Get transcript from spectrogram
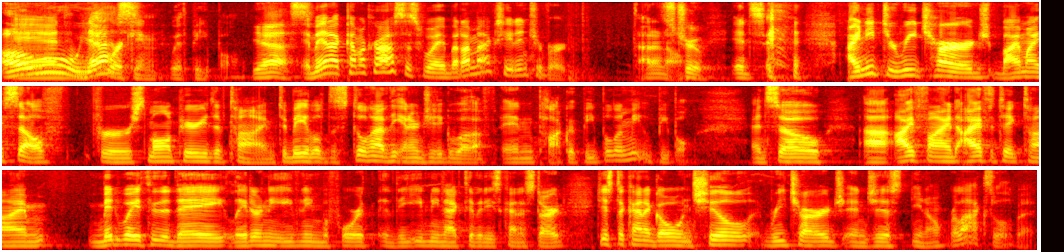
Oh, and yes. networking with people. Yes. It may not come across this way, but I'm actually an introvert. I don't know. It's true. It's I need to recharge by myself for small periods of time to be able to still have the energy to go off and talk with people and meet with people. And so uh, I find I have to take time midway through the day, later in the evening before the evening activities kind of start, just to kind of go and chill, recharge, and just you know relax a little bit,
